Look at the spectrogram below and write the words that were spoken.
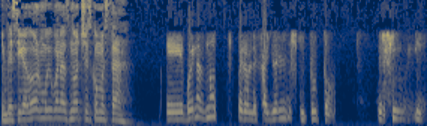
Investigador, muy buenas noches, ¿cómo está? Eh, buenas noches, pero le falló el instituto.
